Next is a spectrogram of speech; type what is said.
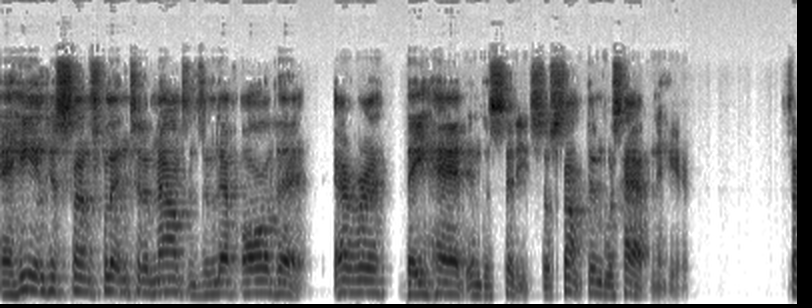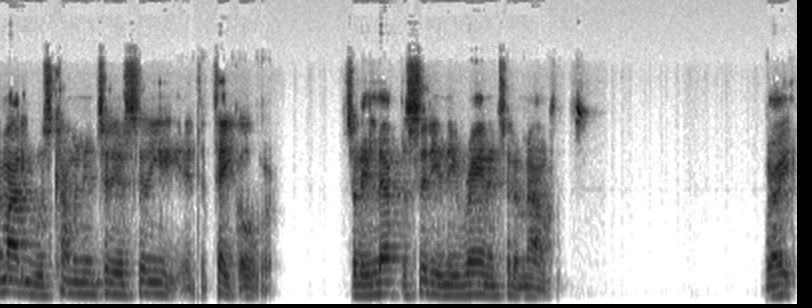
And he and his sons fled into the mountains and left all that ever they had in the city. So something was happening here. Somebody was coming into their city to take over. So they left the city and they ran into the mountains. Right?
